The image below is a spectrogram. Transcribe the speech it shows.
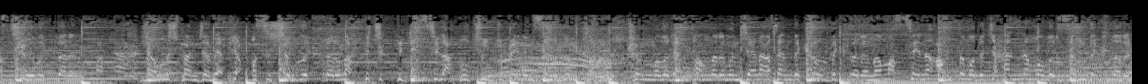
s- o yüzden duyulmaz çığlıkların. Yanlış bence rap yapması şıllıkların Aklı çıktı git silah bul çünkü benim zırhım kalın Kınmalı rap fanlarımın cenazende kıldıkların. Ama seni atlamadı cehennem alır zındıkları.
